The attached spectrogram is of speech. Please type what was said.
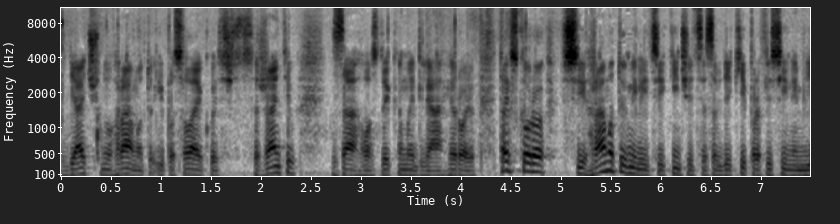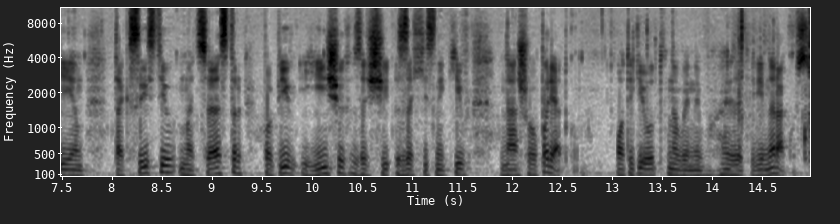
вдячну грамоту і посилає якось сержантів за гвоздиками для героїв. Так скоро всі грамоти в міліції кінчаться завдяки професійним діям таксистів, медсестр, попів і інших захисників нашого порядку. Отакі от новини в газеті Рівне Ракурс.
